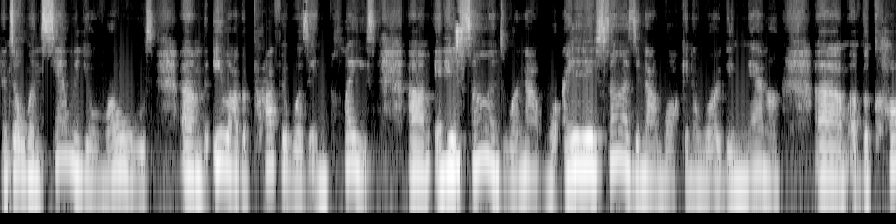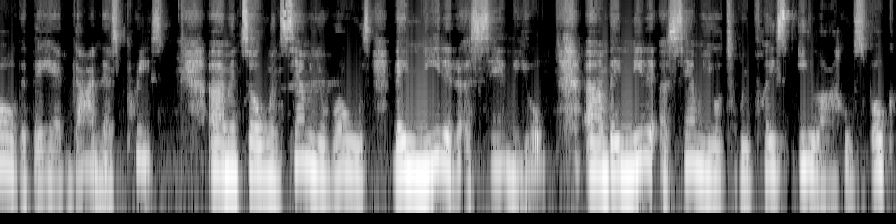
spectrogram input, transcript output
And so when Samuel rose, um, Eli the prophet was in place, um, and his sons were not his sons did not walk in a worthy manner um, of the call that they had gotten as priests. Um, and so when Samuel rose, they needed a Samuel. Um, they needed a Samuel to replace Eli, who spoke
